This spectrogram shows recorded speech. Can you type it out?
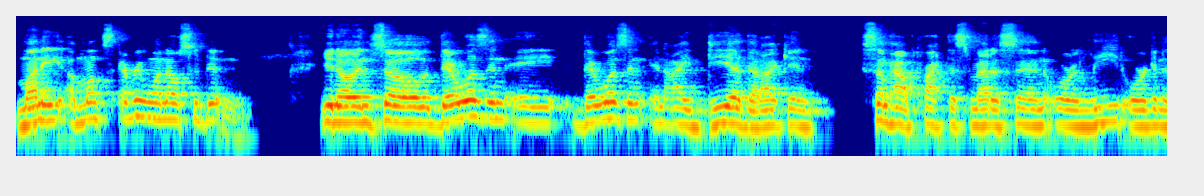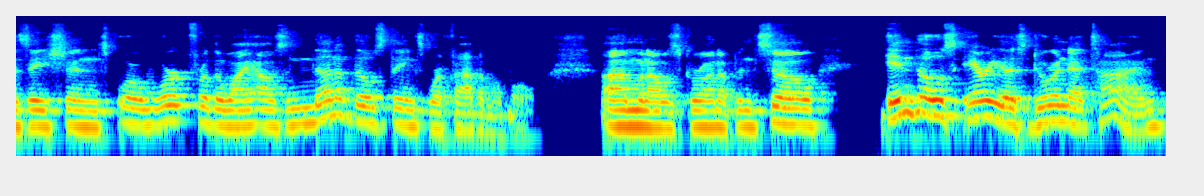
money amongst everyone else who didn't. You know, and so there wasn't a there wasn't an idea that I can somehow practice medicine or lead organizations or work for the White House. None of those things were fathomable um, when I was growing up. And so, in those areas during that time,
